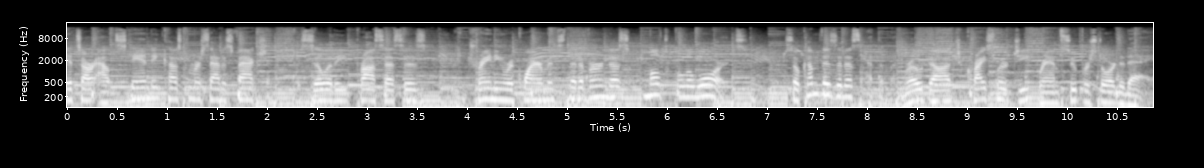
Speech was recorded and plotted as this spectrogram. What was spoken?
it's our outstanding customer satisfaction, facility, processes, training requirements that have earned us multiple awards. So come visit us at the Monroe Dodge Chrysler Jeep Ram Superstore today.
